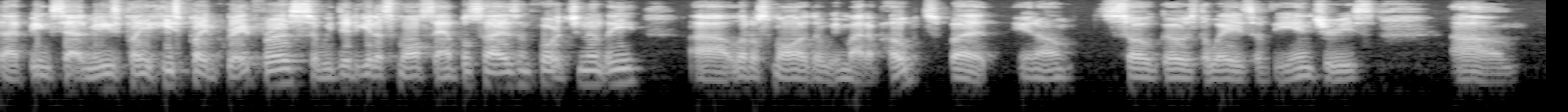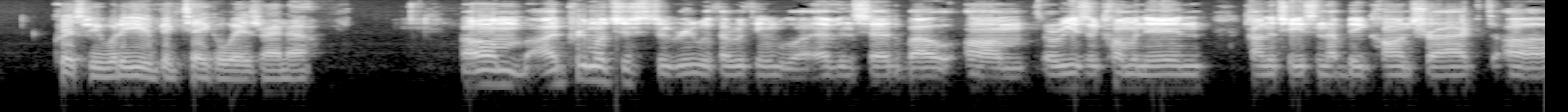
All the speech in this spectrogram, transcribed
that being said, I mean he's played he's played great for us. So we did get a small sample size, unfortunately, uh, a little smaller than we might have hoped. But you know, so goes the ways of the injuries. Um, Crispy, what are your big takeaways right now? Um, I pretty much just agree with everything what Evan said about um Ariza coming in, kind of chasing that big contract. Uh,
